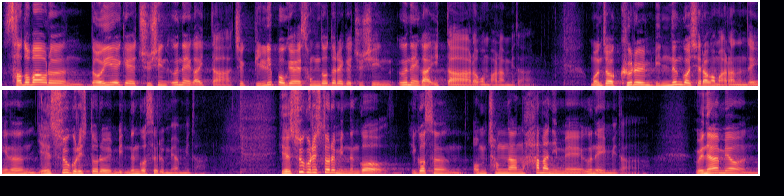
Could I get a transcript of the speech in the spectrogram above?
사도 바울은 너희에게 주신 은혜가 있다. 즉 빌립보 교회 성도들에게 주신 은혜가 있다라고 말합니다. 먼저 그를 믿는 것이라고 말하는데 이는 예수 그리스도를 믿는 것을 의미합니다. 예수 그리스도를 믿는 것 이것은 엄청난 하나님의 은혜입니다. 왜냐하면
